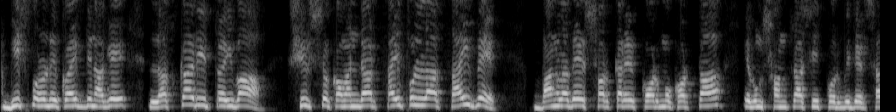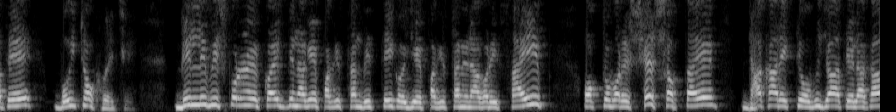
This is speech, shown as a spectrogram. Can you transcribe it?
বিস্ফোরণের কয়েকদিন আগে লস্কর ই তৈবা শীর্ষ কমান্ডার সাইফুল্লাহ সাইফের বাংলাদেশ সরকারের কর্মকর্তা এবং সন্ত্রাসী কর্মীদের সাথে বৈঠক হয়েছে। দিল্লি বিস্ফোরণের কয়েকদিন আগে পাকিস্তান ভিত্তিক ওই যে পাকিস্তানি নাগরিক সাইফ অক্টোবরের শেষ সপ্তাহে ঢাকার একটি অভিজাত এলাকা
